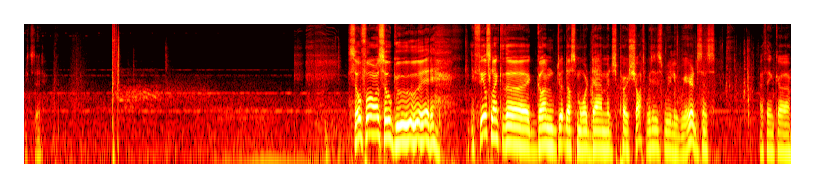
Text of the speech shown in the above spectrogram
He's dead. So far so good. It feels like the gun does more damage per shot, which is really weird since I think uh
